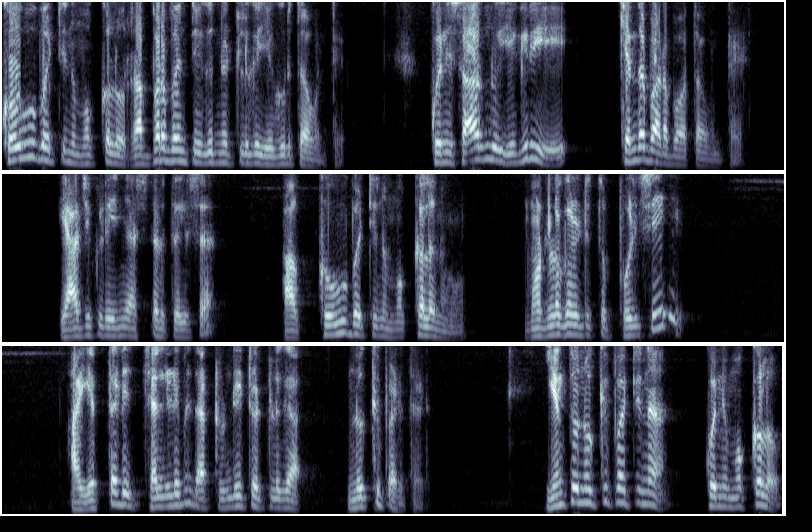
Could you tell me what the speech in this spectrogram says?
కొవ్వు బట్టిన మొక్కలు రబ్బర్ బంతి ఎగిరినట్లుగా ఎగురుతూ ఉంటాయి. కొన్నిసార్లు ఎగిరి కింద పడబోతూ ఉంటాయి. యాజకుడు ఏం చేస్తాడో తెలుసా? ఆ కొవ్వు బట్టిన మొక్కలను మొదలగొరటితో పొలిసి ఆ ఎత్తడి చల్లడి మీద అట్లుండేటట్లుగా నొక్కి పెడతాడు. ఎంత నొక్కి పట్టిన కొన్ని మొక్కలు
